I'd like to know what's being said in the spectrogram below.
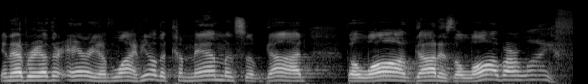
in every other area of life. You know, the commandments of God, the law of God is the law of our life.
